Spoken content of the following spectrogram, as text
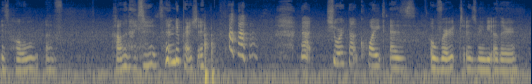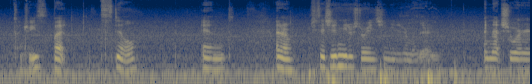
is home of colonizers and depression. not sure, not quite as overt as maybe other countries, but still. And I don't know. She said she didn't need her stories, she needed her mother, and I'm not sure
